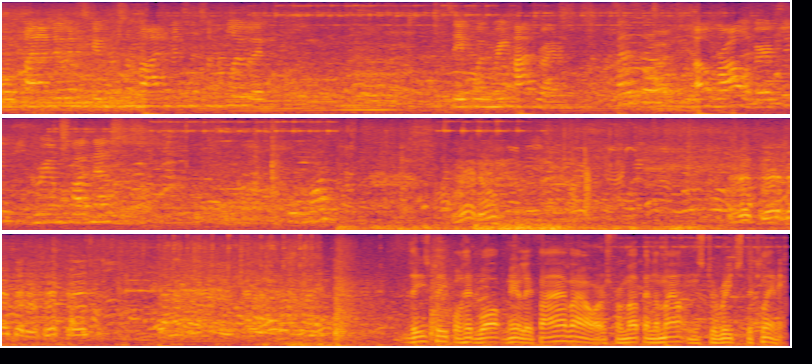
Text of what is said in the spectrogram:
What we plan on doing is giving her some vitamins and some fluid. See if we can rehydrate her. Overall, a very grim prognosis. These people had walked nearly five hours from up in the mountains to reach the clinic.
